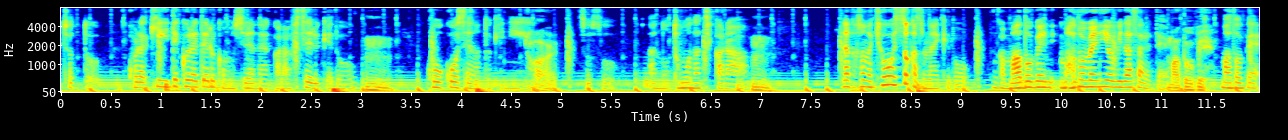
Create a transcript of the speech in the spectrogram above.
ちょっと、これ聞いてくれてるかもしれないから伏せるけど、うん。高校生の時に、はい。そうそう、あの、友達から、うん。なんかそんな教室とかじゃないけど、なんか窓辺に、窓辺に呼び出されて、窓辺。窓辺、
